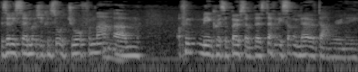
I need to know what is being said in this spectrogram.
there's only so much you can sort of draw from that. Mm. Um, I think me and Chris have both said there's definitely something there with Dan Rooney,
